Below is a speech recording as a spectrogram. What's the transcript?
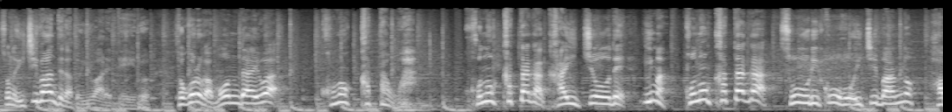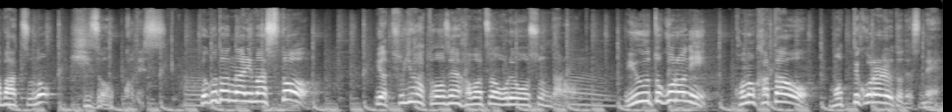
その一番手だと言われている。ところが問題はこの方はこの方が会長で今この方が総理候補一番の派閥の秘蔵っ子です。うん、ということになりますといや次は当然派閥は俺を押すんだろう。というところにこの方を持ってこられるとですね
